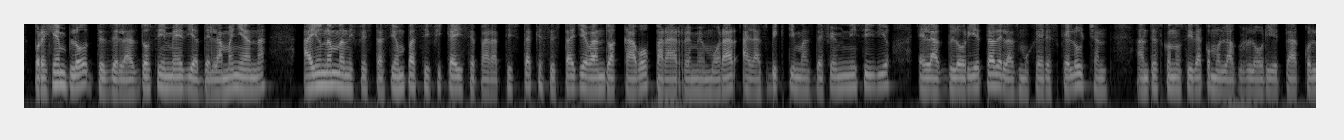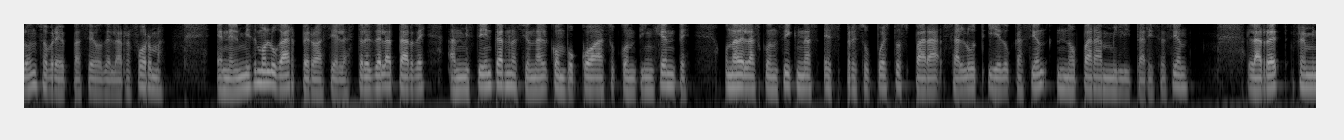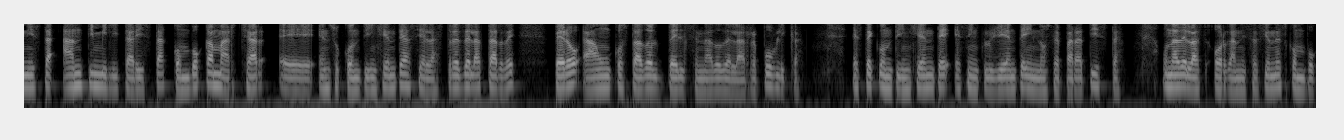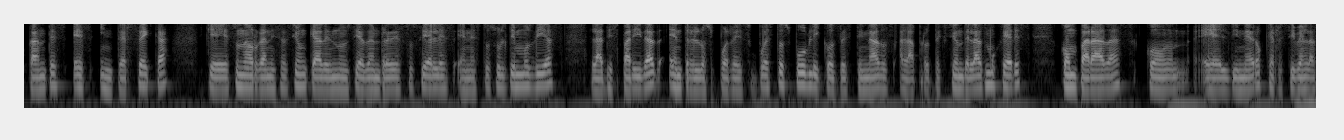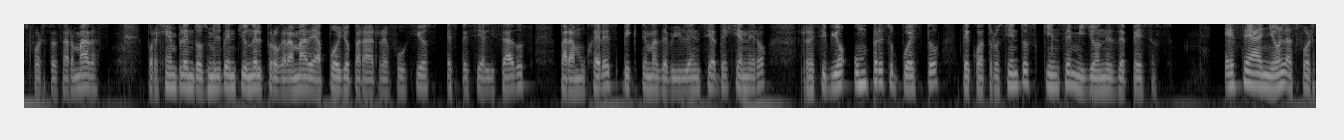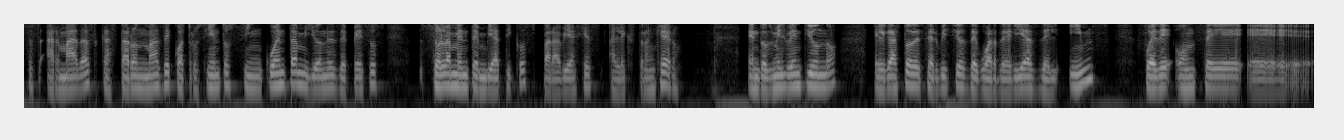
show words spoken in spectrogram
Por ejemplo, desde las doce y media de la mañana hay una manifestación pacífica y separatista que se está llevando a cabo para rememorar a las víctimas de feminicidio en la Glorieta de las Mujeres que Luchan, antes conocida como la Glorieta Colón sobre Paseo de la Reforma. En el mismo lugar, pero hacia las tres de la tarde, Amnistía Internacional convocó a su contingente. Una de las consignas es presupuestos para salud y educación, no para militarización. La red feminista antimilitarista convoca a marchar eh, en su contingente hacia las 3 de la tarde, pero a un costado del Senado de la República. Este contingente es incluyente y no separatista. Una de las organizaciones convocantes es Interseca, que es una organización que ha denunciado en redes sociales en estos últimos días la disparidad entre los presupuestos públicos destinados a la protección de las mujeres comparadas con el dinero que reciben las Fuerzas Armadas. Por ejemplo, en 2021 el programa de apoyo para refugios especializados para mujeres víctimas de violencia de género recibió un presupuesto de 415 millones de pesos. Ese año las Fuerzas Armadas gastaron más de 450 millones de pesos solamente en viáticos para viajes al extranjero. En 2021, el gasto de servicios de guarderías del IMSS fue de 11, eh,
